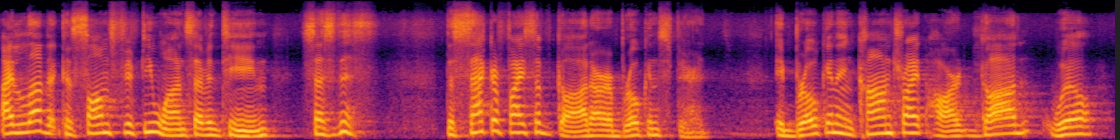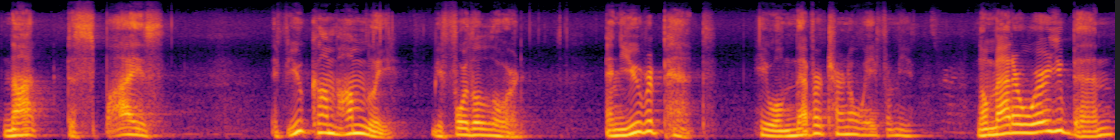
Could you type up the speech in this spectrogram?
I love it because Psalms 51 17 says this The sacrifice of God are a broken spirit, a broken and contrite heart, God will not despise. If you come humbly before the Lord and you repent, He will never turn away from you. No matter where you've been,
